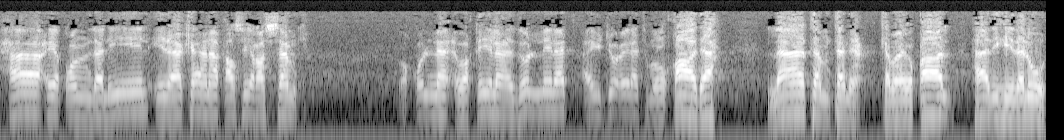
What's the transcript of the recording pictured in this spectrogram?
حائط ذليل إذا كان قصير السمك. وقل وقيل ذللت أي جعلت منقادة لا تمتنع كما يقال هذه ذلول.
